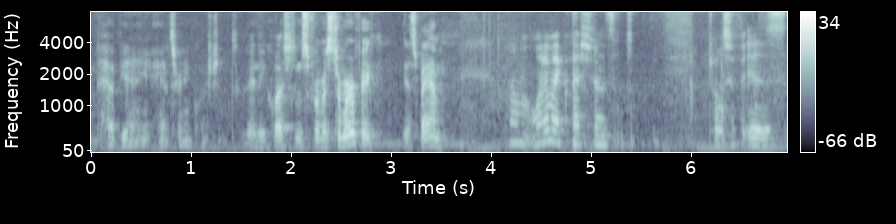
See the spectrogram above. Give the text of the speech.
I'm happy to answer any questions. Any questions for Mr. Murphy? Yes, ma'am. Um, One of my questions, Joseph, is,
